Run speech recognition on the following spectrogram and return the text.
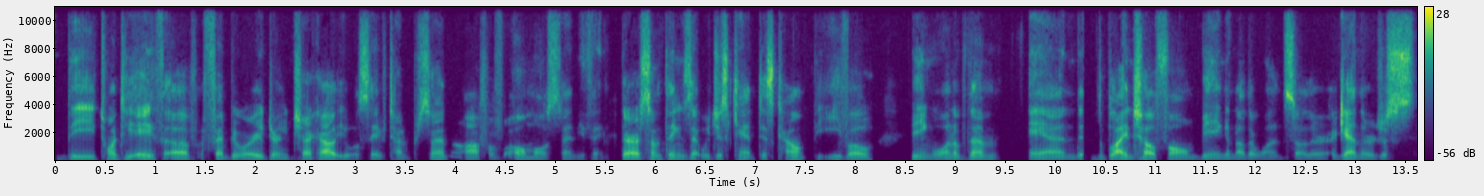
the 28th of February during checkout, you will save 10% off of almost anything. There are some things that we just can't discount, the Evo being one of them, and the BlindShell foam being another one. So there again, there are just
